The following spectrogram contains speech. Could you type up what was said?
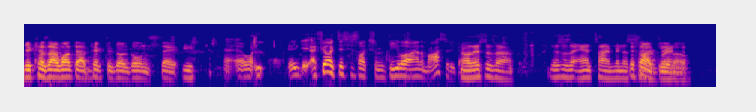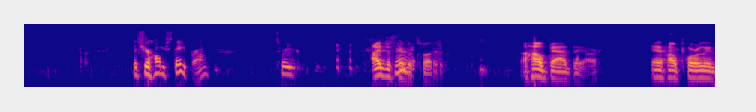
because I want that pick to go to Golden State. Well, I feel like this is like some D'Lo animosity. Going No, on. this is a this is an anti Minnesota. It's not D'Lo. It's your home state, bro. It's where you. I just think it's funny how bad they are and how poorly.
